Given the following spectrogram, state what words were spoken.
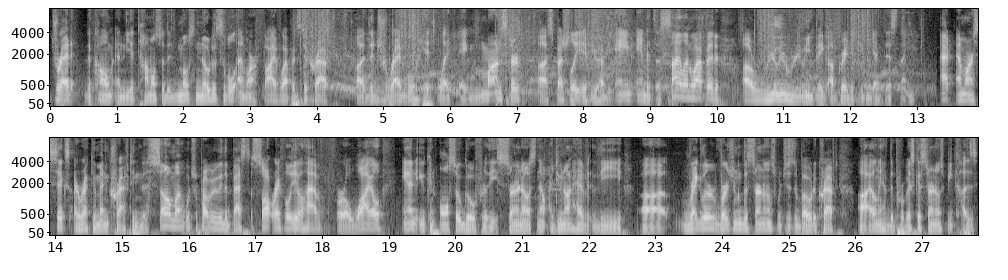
Dread, the Kohm, and the Atomos are the most noticeable MR5 weapons to craft. Uh, the Dread will hit like a monster, uh, especially if you have the aim, and it's a silent weapon. A really, really big upgrade if you can get this thing. At MR6, I recommend crafting the Soma, which will probably be the best assault rifle you'll have for a while. And you can also go for the Cernos. Now, I do not have the uh, regular version of the Cernos, which is the bow to craft. Uh, I only have the Proboscis Cernos because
